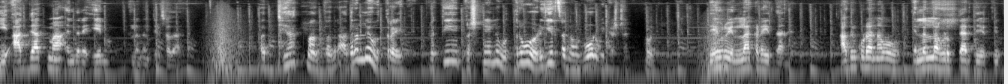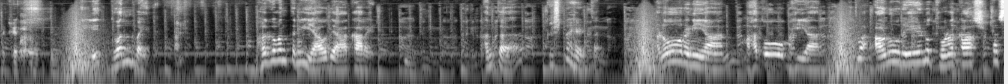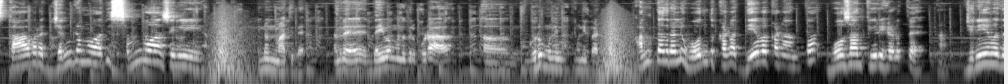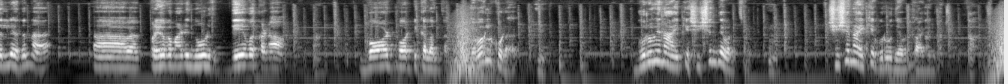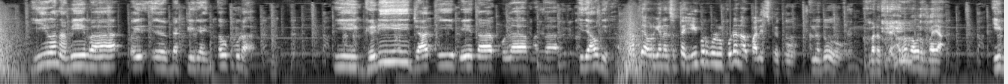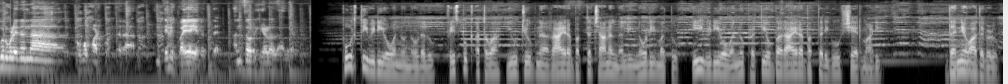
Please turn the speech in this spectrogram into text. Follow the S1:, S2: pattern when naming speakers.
S1: ಈ ಆಧ್ಯಾತ್ಮ ಎಂದರೆ ಏನು ಅನ್ನೋದನ್ನು ತಿಳಿಸೋದ?
S2: ಅಧ್ಯಾತ್ಮ ಅಂತಂದ್ರೆ ಅದರಲ್ಲೇ ಉತ್ತರ ಇದೆ ಪ್ರತಿ ಪ್ರಶ್ನೆಯಲ್ಲಿ ಉತ್ತರವೂ ಅಡಗಿರ್ತಾರೆ ನಾವು ನೋಡ್ಬೇಕಷ್ಟೇ
S1: ನೋಡಿ ದೇವರು ಎಲ್ಲಾ ಕಡೆ ಇದ್ದಾನೆ. ಆದ್ರೂ ಕೂಡ ನಾವು ಎಲ್ಲೆಲ್ಲ ಹುಡುಕ್ತಾ ಇರ್ತೀವಿ ತೀರ್ಥಕ್ಷೇತ್ರ ಹೋಗ್ತೀವಿ.
S2: ಇಲ್ಲಿ ದ್ವಂದ್ವ ಇದೆ. ಭಗವಂತನಿಗೆ ಯಾವುದೇ ಆಕಾರ ಇಲ್ಲ. ಅಂತ ಕೃಷ್ಣ ಹೇಳ್ತಾನೆ. ಅಣೋರಣಿಯಾನ್ ಮಹತೋಭಿಯಾನ್ ಅಥವಾ ಅಣುರೇಣು ತೃಣಕಾಷ್ಟ ಸ್ಥಾವರ ಜಂಗಮವಾದಿ ಸಂವಾಸಿನಿ ಅಂತ.
S1: ಇನ್ನೊಂದು ಮಾತಿದೆ. ಅಂದ್ರೆ ದೈವ ಮುನಿದ್ರು ಕೂಡ ಗುರು ಮುನಿ ಮುನಿ ಬೇಡ
S2: ಅಂಥದ್ರಲ್ಲಿ ಒಂದು ಕಣ ದೇವಕಣ ಅಂತ ಬೋಸಾನ್ ಥಿಯರಿ ಹೇಳುತ್ತೆ. ಜಿನೇವದಲ್ಲಿ ಅದನ್ನ ಪ್ರಯೋಗ ಮಾಡಿ ನೋಡಿದ್ವಿ. ದೇವ
S1: ಕಣ
S2: ಗಾಡ್ ಪಾರ್ಟಿಕಲ್ ಅಂತ. ಯಾವಾಗಲೂ ಕೂಡ. ಗುರುವಿನ ಆಯ್ಕೆ ಶಿಷ್ಯಂದೇ
S1: ಬರ್ತದೆ.
S2: ಶಿಷ್ಯನ ಆಯ್ಕೆ ಗುರು ದೇವತ್ವ ಆಗಿಲ್ಲ ಈವನ್ ಅಮೀಬಾ ಬ್ಯಾಕ್ಟೀರಿಯಾ ಇಂಥವು ಕೂಡ ಈ ಗಡಿ ಜಾತಿ ಭೇದ ಕುಲ ಮತ ಇದ್ಯಾವುದಿಲ್ಲ.
S1: ಮತ್ತೆ ಅವ್ರಿಗೆ ಏನನ್ಸುತ್ತೆ ಈ ಗುರುಗಳನ್ನ ಕೂಡ ನಾವು ಪಾಲಿಸ್ಬೇಕು ಅನ್ನೋದು ಬರುತ್ತೆ. ಅವಾಗ ಅವ್ರ ಭಯ. ಈ ಗುರುಗಳೇನನ್ನ ಕೋಪ ಮಾಡ್ಕೊಂತಾರ ಅಂತೇಳಿ ಭಯ ಇರುತ್ತೆ ಅಂತವ್ರಿಗೆ ಹೇಳೋದಾದ್ರೆ.
S3: ಪೂರ್ತಿ ವಿಡಿಯೋವನ್ನು ನೋಡಲು ಫೇಸ್ಬುಕ್ ಅಥವಾ ಯೂಟ್ಯೂಬ್ನ ರಾಯರ ಭಕ್ತ ಚಾನೆಲ್ನಲ್ಲಿ ನೋಡಿ ಮತ್ತು ಈ ವಿಡಿಯೋವನ್ನು ಪ್ರತಿಯೊಬ್ಬ ರಾಯರ ಭಕ್ತರಿಗೂ ಶೇರ್ ಮಾಡಿ. ಧನ್ಯವಾದಗಳು.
